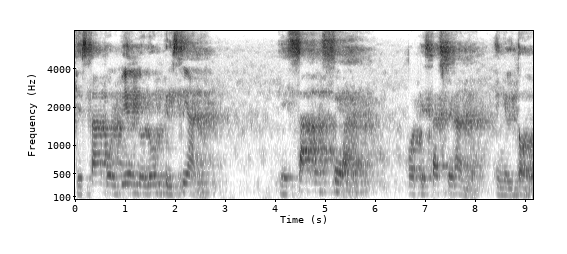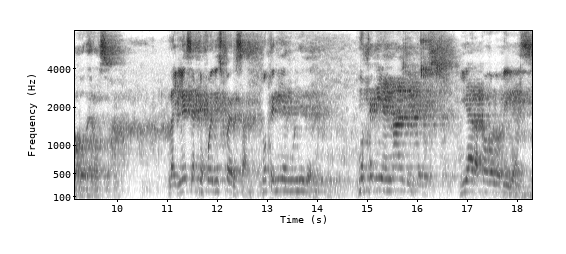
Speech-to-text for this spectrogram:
que está volviéndolo un cristiano que sabe esperar, porque está esperando en el Todopoderoso. La iglesia que fue dispersa no tenía un líder, no tenían alguien que los guiara todos los días.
